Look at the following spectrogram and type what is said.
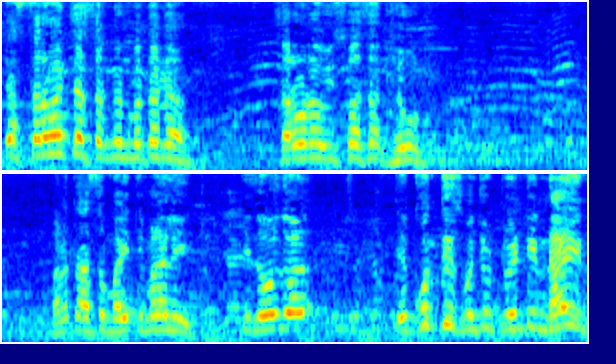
त्या सर्वांच्या संगणमतानं सर्वांना विश्वासात घेऊन मला तर असं माहिती मिळाली की जवळजवळ एकोणतीस म्हणजे ट्वेंटी नाईन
